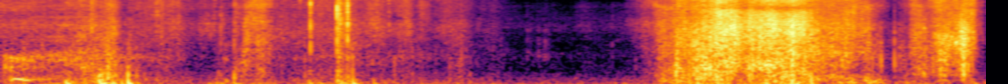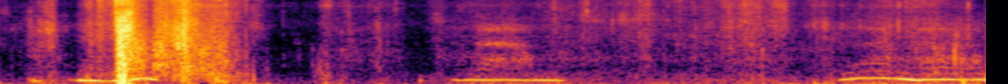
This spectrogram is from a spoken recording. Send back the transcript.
โอ้อืมงามงามงาม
